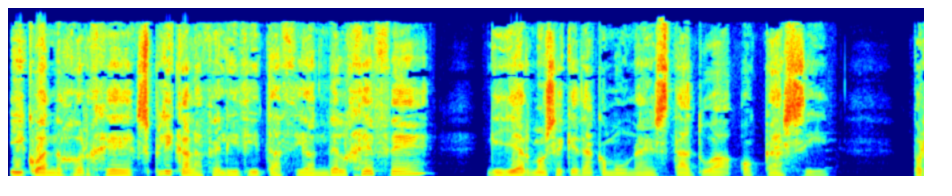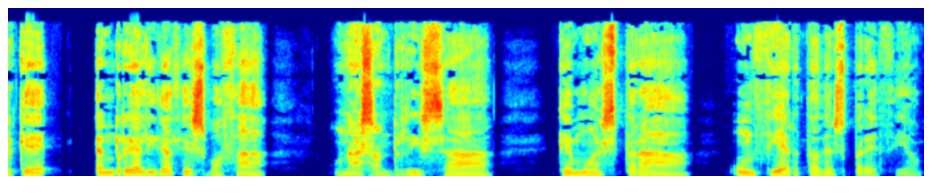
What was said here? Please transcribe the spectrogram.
Y cuando Jorge explica la felicitación del jefe, Guillermo se queda como una estatua o casi, porque en realidad esboza una sonrisa que muestra un cierto desprecio.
